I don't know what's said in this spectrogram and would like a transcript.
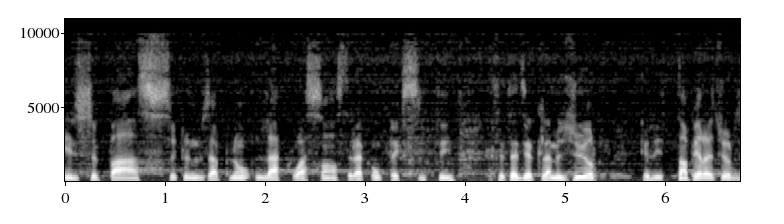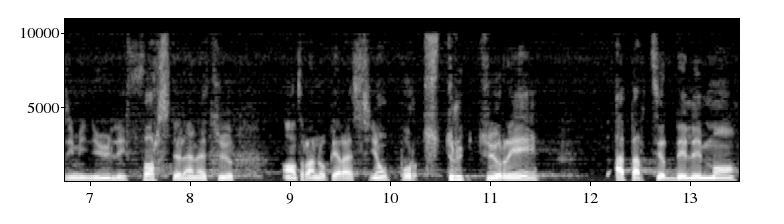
il se passe ce que nous appelons la croissance de la complexité, c'est-à-dire que la mesure que les températures diminuent, les forces de la nature entrent en opération pour structurer à partir d'éléments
